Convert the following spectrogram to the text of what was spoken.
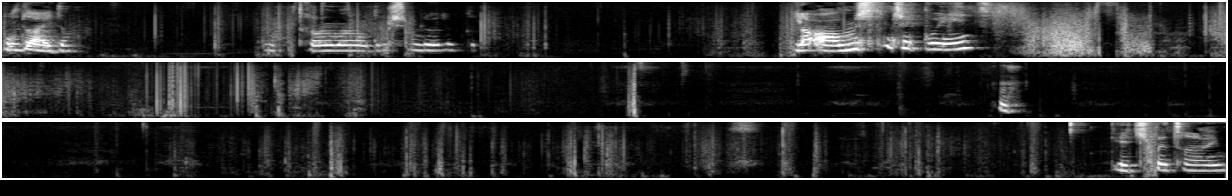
Buradaydım. Tamam aldım şimdi öyle Ya almıştım checkpoint. Geçme time.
